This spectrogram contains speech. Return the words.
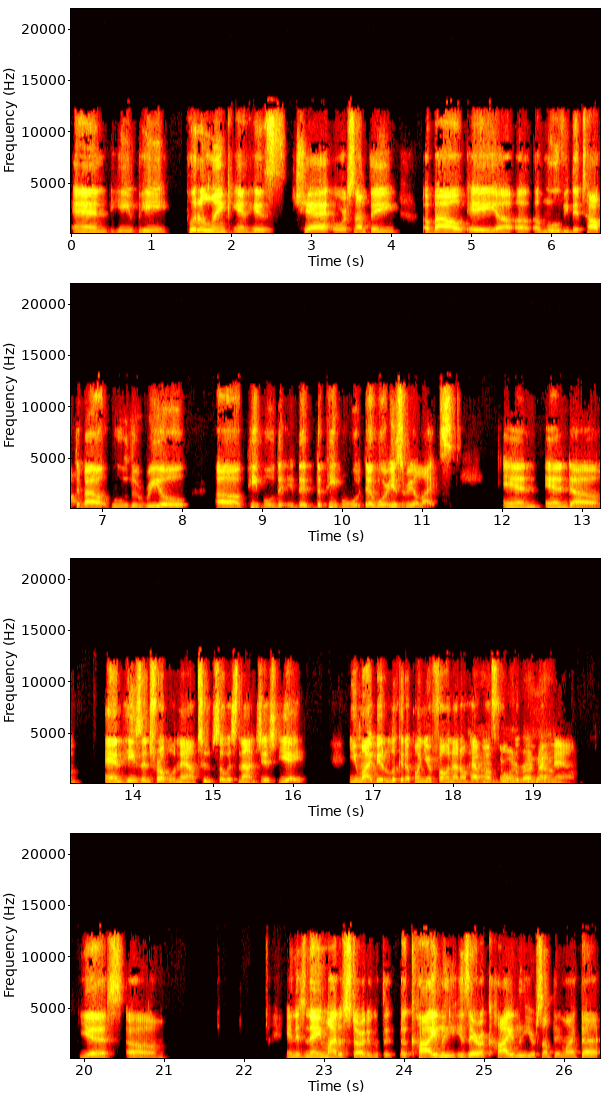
and he he put a link in his chat or something about a uh, a, movie that talked about who the real uh, people the, the, the people that were Israelites, and and um, and he's in trouble now too. So it's not just Ye. You might be able to look it up on your phone. I don't have my I'm phone with right me right now. Yes. Um, and his name might have started with a, a, Kylie. Is there a Kylie or something like that?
